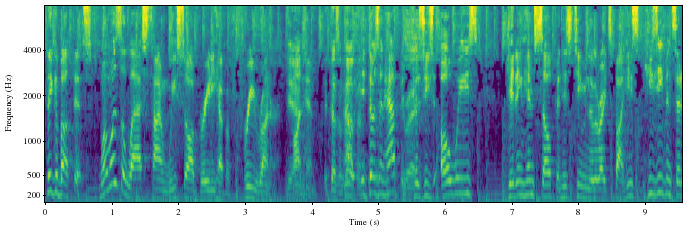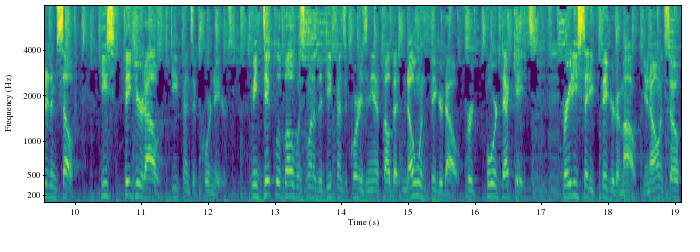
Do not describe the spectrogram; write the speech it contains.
think about this. When was the last time we saw Brady have a free runner yeah, on him? It doesn't happen. No, it doesn't happen because right. he's always getting himself and his team into the right spot. He's he's even said it himself. He's figured out defensive coordinators. I mean, Dick LeBeau was one of the defensive coordinators in the NFL that no one figured out for four decades. Mm-hmm. Brady said he figured him out, you know? And so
